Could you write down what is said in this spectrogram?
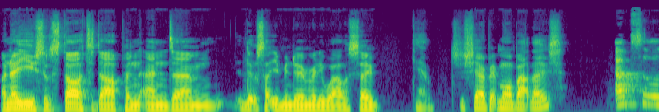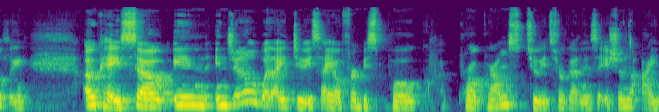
I know you sort of started up and and um, it looks like you've been doing really well. So yeah, just share a bit more about those. Absolutely. Okay, so in in general, what I do is I offer bespoke programs to each organization. I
